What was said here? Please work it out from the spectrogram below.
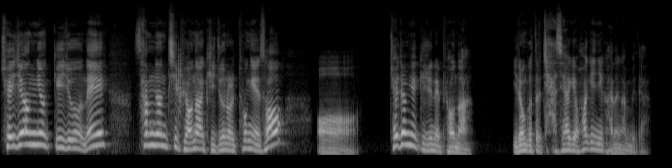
최저학력 기준의 3년치 변화 기준을 통해서 어, 최저학력 기준의 변화 이런 것들을 자세하게 확인이 가능합니다.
